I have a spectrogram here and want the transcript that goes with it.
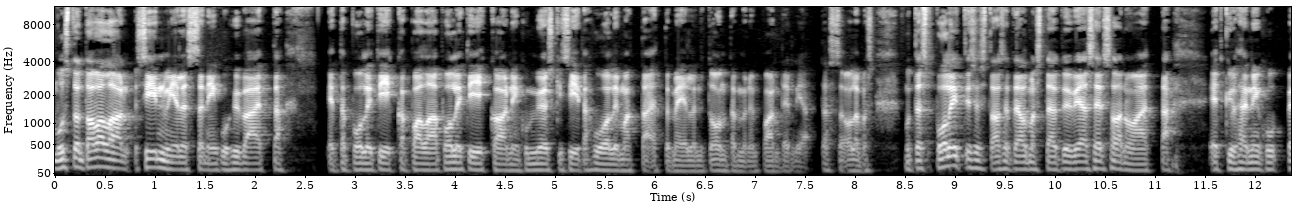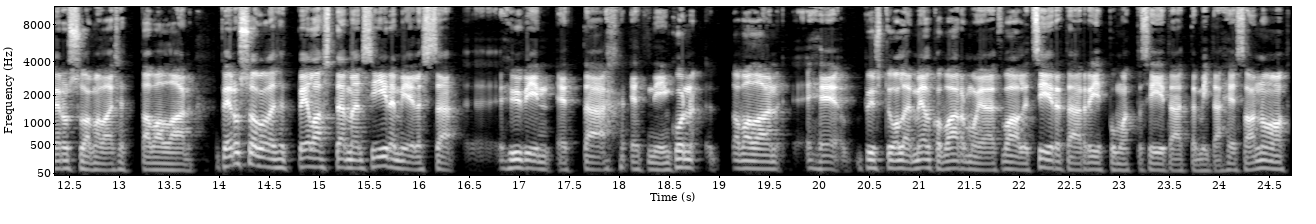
must on tavallaan siinä mielessä niinku hyvä, että että politiikka palaa politiikkaan niin kuin myöskin siitä huolimatta, että meillä nyt on tämmöinen pandemia tässä olemassa. Mutta tästä poliittisesta asetelmasta täytyy vielä se sanoa, että, että kyllähän niin kuin perussuomalaiset tavallaan, perussuomalaiset pelas tämän siinä mielessä hyvin, että, että niin kuin tavallaan he pystyvät olemaan melko varmoja, että vaalit siirretään riippumatta siitä, että mitä he sanoo.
